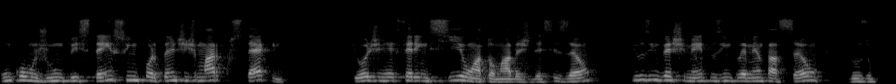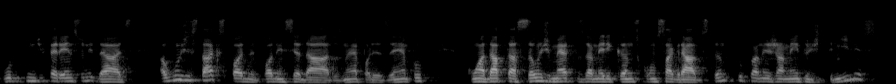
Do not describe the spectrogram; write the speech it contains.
um conjunto extenso e importante de marcos técnicos, que hoje referenciam a tomada de decisão e os investimentos em implementação do uso público em diferentes unidades. Alguns destaques podem, podem ser dados, né? por exemplo, com adaptação de métodos americanos consagrados, tanto para o planejamento de trilhas,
